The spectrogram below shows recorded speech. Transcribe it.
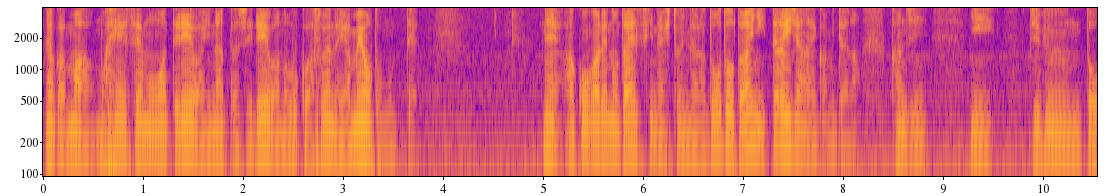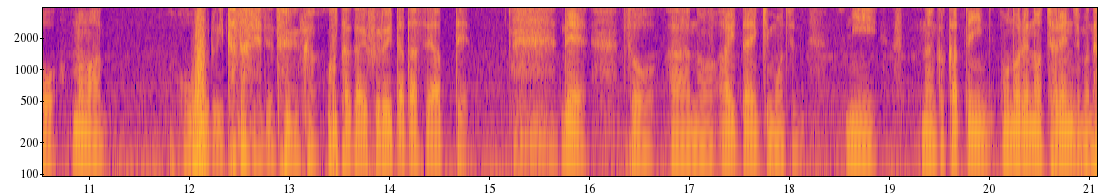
なんかまあもう平成も終わって令和になったし令和の僕はそういうのやめようと思ってね憧れの大好きな人になら堂々と会いに行ったらいいじゃないかみたいな感じに自分とママを奮い立たせてというか お互い奮い立たせ合ってでそうあの会いたい気持ちになんか勝手に己のチャレンジまで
